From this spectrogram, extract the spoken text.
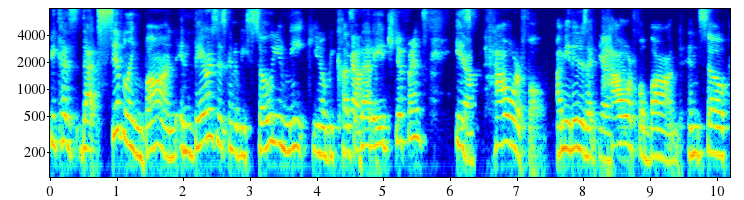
because that sibling bond and theirs is going to be so unique, you know, because yeah. of that age difference is yeah. powerful. I mean, it is a yeah. powerful bond. And so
